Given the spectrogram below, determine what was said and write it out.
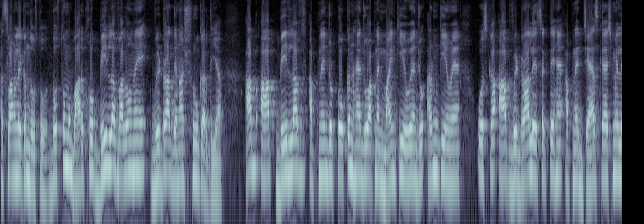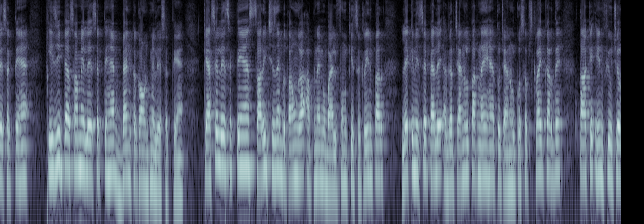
अस्सलाम वालेकुम दोस्तों। दोस्तों, मुबारक हो। बी लव वालों ने विड्रा देना शुरू कर दिया। अब आप बी लव अपने जो टोकन हैं, जो आपने माइन किए हुए हैं, जो अर्न किए हुए हैं, उसका आप विड्रा ले सकते हैं, अपने जैज़ कैश में ले सकते हैं इजी पैसा में ले सकते हैं बैंक अकाउंट में ले सकते हैं। कैसे ले सकते हैं, सारी चीज़ें बताऊँगा अपने मोबाइल फ़ोन की स्क्रीन पर। लेकिन इससे पहले अगर चैनल पर नए हैं तो चैनल को सब्सक्राइब कर दें ताकि इन फ्यूचर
